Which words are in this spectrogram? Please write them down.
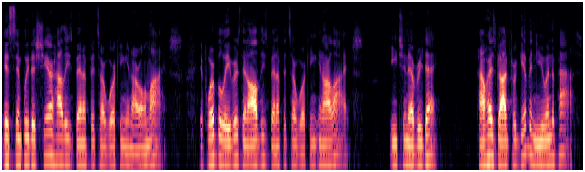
is simply to share how these benefits are working in our own lives. If we're believers, then all these benefits are working in our lives each and every day. How has God forgiven you in the past?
